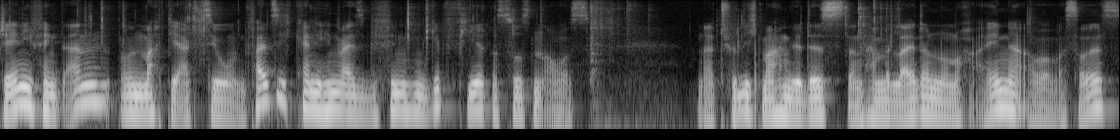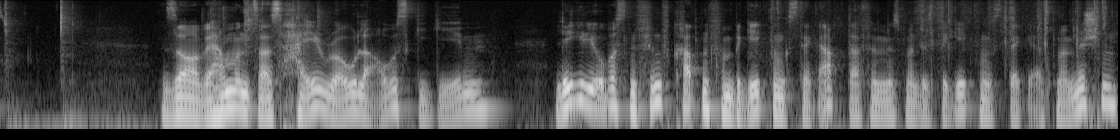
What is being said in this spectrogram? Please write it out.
Jenny fängt an und macht die Aktion. Falls sich keine Hinweise befinden, gibt vier Ressourcen aus. Natürlich machen wir das. Dann haben wir leider nur noch eine, aber was soll's. So, wir haben uns das High Roller ausgegeben. Lege die obersten fünf Karten vom Begegnungsdeck ab. Dafür müssen wir das Begegnungsdeck erstmal mischen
